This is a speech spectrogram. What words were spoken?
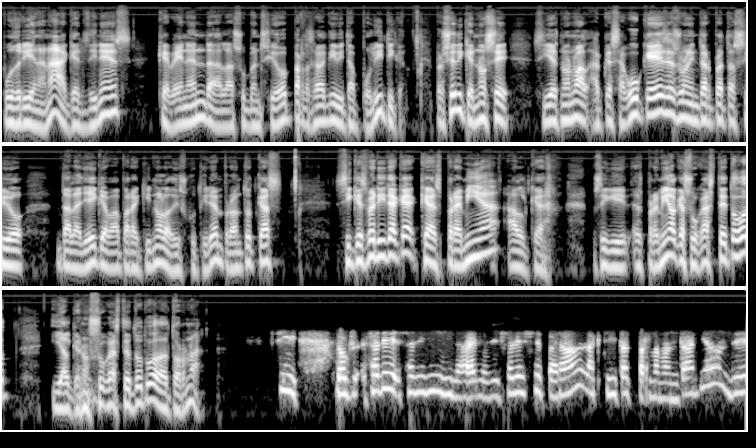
podrien anar aquests diners que venen de la subvenció per la seva activitat política. Per això dic que no sé si és normal. El que segur que és és una interpretació de la llei que va per aquí, no la discutirem, però en tot cas sí que és veritat que, que es premia el que... O sigui, es premia el que s'ho gaste tot i el que no s'ho gaste tot ho ha de tornar. Sí, doncs s'ha de, de vigilar, és a dir, s'ha de separar l'activitat parlamentària de,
